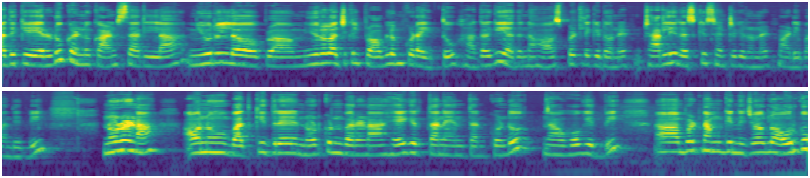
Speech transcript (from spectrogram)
ಅದಕ್ಕೆ ಎರಡೂ ಕಣ್ಣು ಕಾಣಿಸ್ತಾ ಇರಲಿಲ್ಲ. ನ್ಯೂರಲ್ ನ್ಯೂರಲಾಜಿಕಲ್ ಪ್ರಾಬ್ಲಮ್ ಕೂಡ ಇತ್ತು. ಹಾಗಾಗಿ ಅದನ್ನು ಹಾಸ್ಪಿಟ್ಲಿಗೆ ಡೊನೇಟ್ ಚಾರ್ಲಿ ರೆಸ್ಕ್ಯೂ ಸೆಂಟ್ರಿಗೆ ಡೊನೇಟ್ ಮಾಡಿ ಬಂದಿದ್ವಿ. ನೋಡೋಣ, ಅವನು ಬದುಕಿದ್ರೆ ನೋಡ್ಕೊಂಡು ಬರೋಣ, ಹೇಗಿರ್ತಾನೆ ಅಂತ ಅಂದ್ಕೊಂಡು ನಾವು ಹೋಗಿದ್ವಿ. ಬಟ್ ನಮಗೆ ನಿಜವಾಗ್ಲೂ ಅವ್ರಿಗೂ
